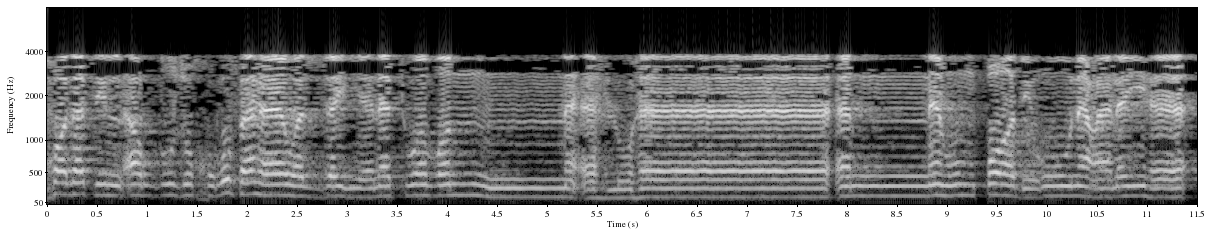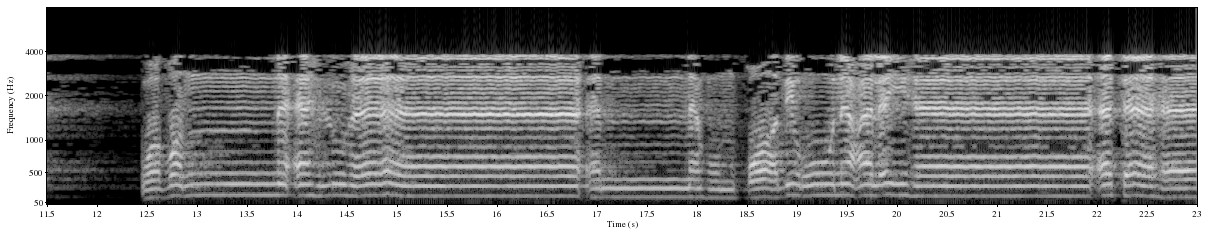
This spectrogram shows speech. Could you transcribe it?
أخذت الأرض زخرفها وزينت وظن أهلها أنهم قادرون عليها وظن أهلها أنهم قادرون عليها أتاها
